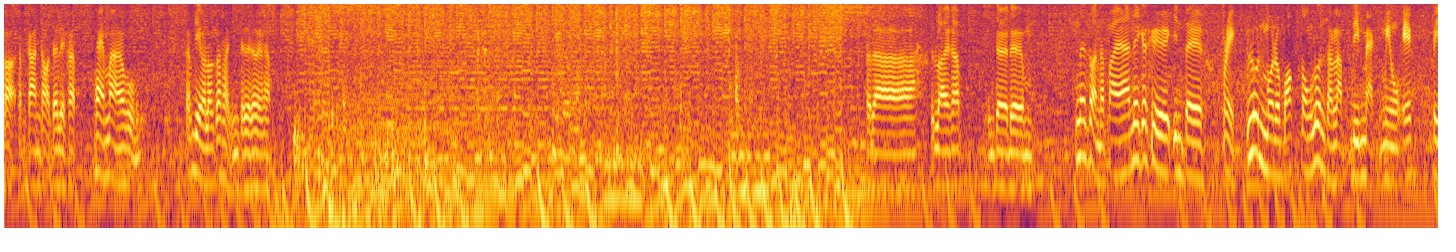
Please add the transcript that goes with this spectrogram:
ก็ทำการถอดได้เลยครับง่ายมากครับผมแป๊บเดียวเราก็ถอดอินเตอร์ได้เลยครับตาดาเรียบร้อยครับอินเตอร์เดิม ในส่วนต่อไปฮะนี่ก็คืออินเตอร์เฟรกรุ่นโมโนบ็อกตรงรุ่นสำหรับ d m a x m i l X ปี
